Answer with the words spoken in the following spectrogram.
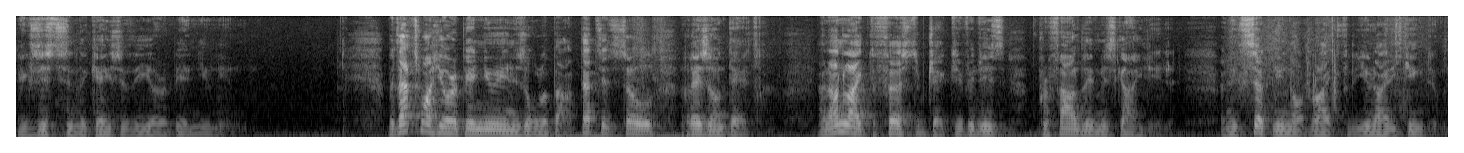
exists in the case of the European Union. But that's what European Union is all about. That's its sole raison d'etre. And unlike the first objective, it is profoundly misguided. And it's certainly not right for the United Kingdom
